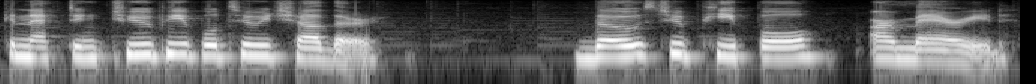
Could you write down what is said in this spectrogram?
connecting two people to each other, those two people are married.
